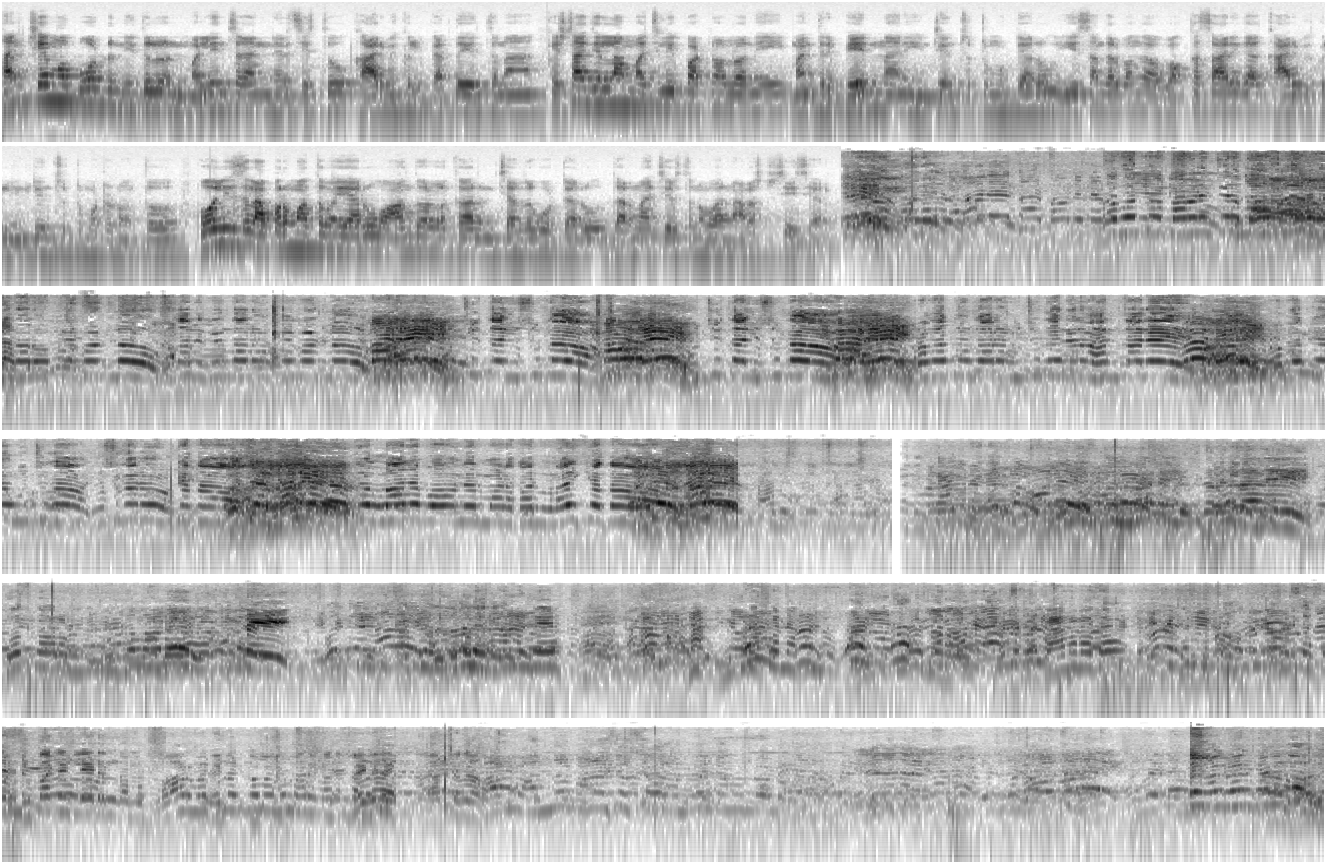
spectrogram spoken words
సంక్షేమ బోర్డు నిధులను మళ్ళించడాన్ని నిరసిస్తూ కార్మికులు పెద్ద ఎత్తున కృష్ణా జిల్లా మచిలీపట్నంలోని మంత్రి పేరునాని ఇంటిని చుట్టుముట్టారు. ఈ సందర్భంగా ఒక్కసారిగా కార్మికులు ఇంటిని చుట్టుముట్టడంతో పోలీసులు అప్రమత్తమయ్యారు. ఆందోళనకారుని చెదరగొట్టారు. ధర్నా చేస్తున్న వారిని అరెస్టు చేశారు. ప్రభుత్వం తరలించిన భారతదేశంలో ముప్పై కోట్లు దాని బృందాలు ముప్పై కోట్లు ఉచిత ఇసుక ఉచిత ఇసుక ప్రభుత్వం ద్వారా ఉచిత నిర్వహించాలి ప్రభుత్వం ఉచిత ఇసుకను భవన నిర్మాణ కార్మికుల ఐక్యత. ప్రభుత్వ 何?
